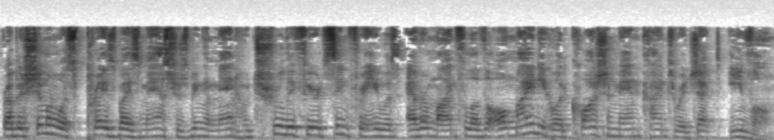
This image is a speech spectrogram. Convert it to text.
Rabbi Shimon was praised by his masters, being a man who truly feared sin, for he was ever mindful of the Almighty, who had cautioned mankind to reject evil.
